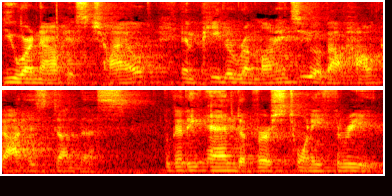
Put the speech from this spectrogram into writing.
you are now his child, and Peter reminds you about how God has done this. Look at the end of verse 23.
